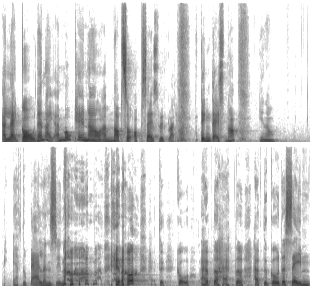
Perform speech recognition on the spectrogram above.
I let go. Then I, I'm okay now. I'm not so obsessed with like thing that is not, you know, have to balance, you know, you know, have to go, I have to have to have to go the same,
